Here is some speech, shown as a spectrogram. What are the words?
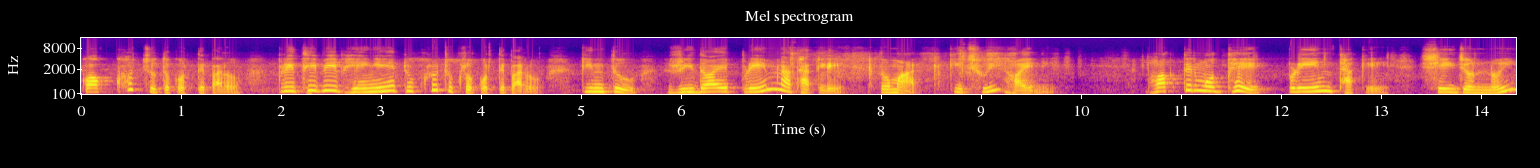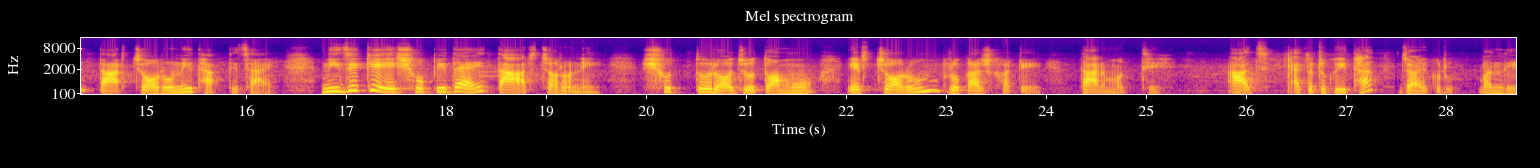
কক্ষচ্যুত করতে পারো, পৃথিবী ভেঙে টুকরো টুকরো করতে পারো, কিন্তু হৃদয়ে প্রেম না থাকলে তোমার কিছুই হয়নি। ভক্তের মধ্যে প্রেম থাকে, সেই জন্যই তার চরণে থাকতে চায়। নিজেকে সঁপে দেয় তার চরণে। সত্য রজতম এর চরম প্রকাশ ঘটে তার মধ্যে। আজ এতটুকুই থাক। জয় গুরু। বন্দে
